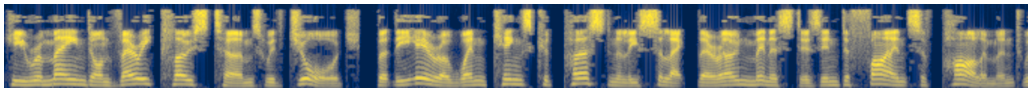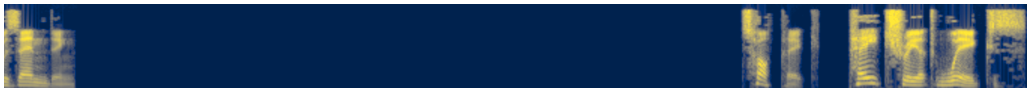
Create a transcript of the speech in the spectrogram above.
He remained on very close terms with George, but the era when kings could personally select their own ministers in defiance of Parliament was ending. Patriot Whigs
